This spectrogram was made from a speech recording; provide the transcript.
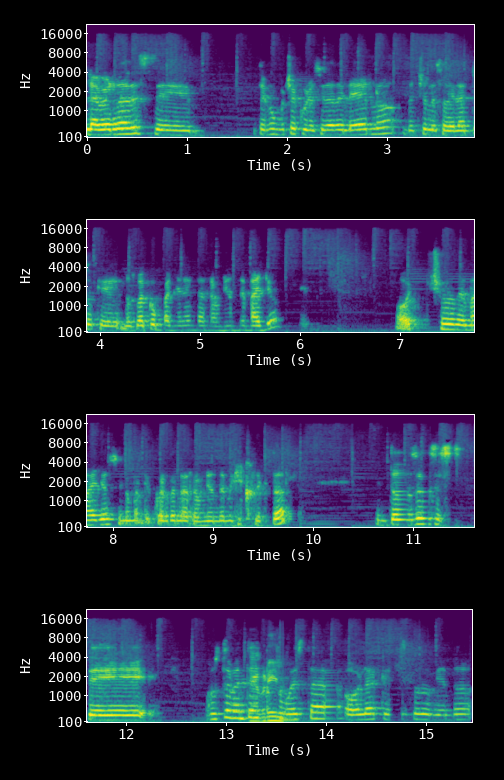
la verdad, este, tengo mucha curiosidad de leerlo, de hecho les adelanto que nos va a acompañar en la reunión de mayo, el 8 de mayo, si no me recuerdo, en la reunión de México Lector. Entonces, este, justamente como esta ola que estoy viendo.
